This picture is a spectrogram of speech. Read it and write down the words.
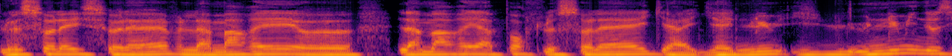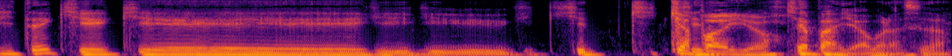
Le soleil se lève, la marée, euh, la marée apporte le soleil. Il y a, il y a une, une luminosité qui est, qui est, qui, qui, qui est, qui, Qu'il n'y a qui pas est- ailleurs. qu'il y a pas ailleurs. Voilà, c'est ça.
